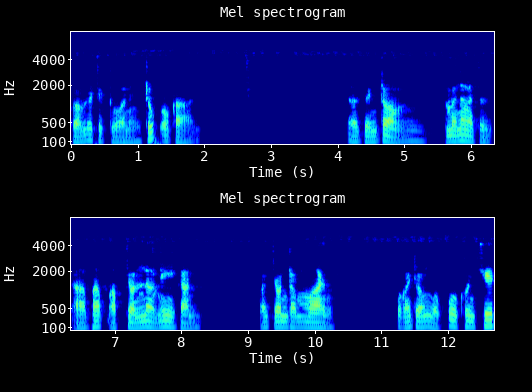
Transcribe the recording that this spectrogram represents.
ความรู้จักตัวในทุกโอกาส เราจึงต้องมานั่งจะอาภัพอับจนเรื่องนี้กันไปจนทำไมพวกไอ้จงหมกผู้คุณคิด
